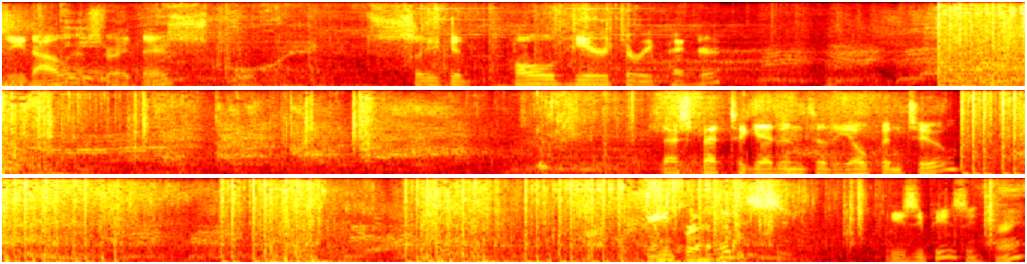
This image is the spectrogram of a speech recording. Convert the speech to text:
Z dollars right there. So you could hold here to repair. Dash bet to get into the open too. Aim for heads. Easy peasy, right?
